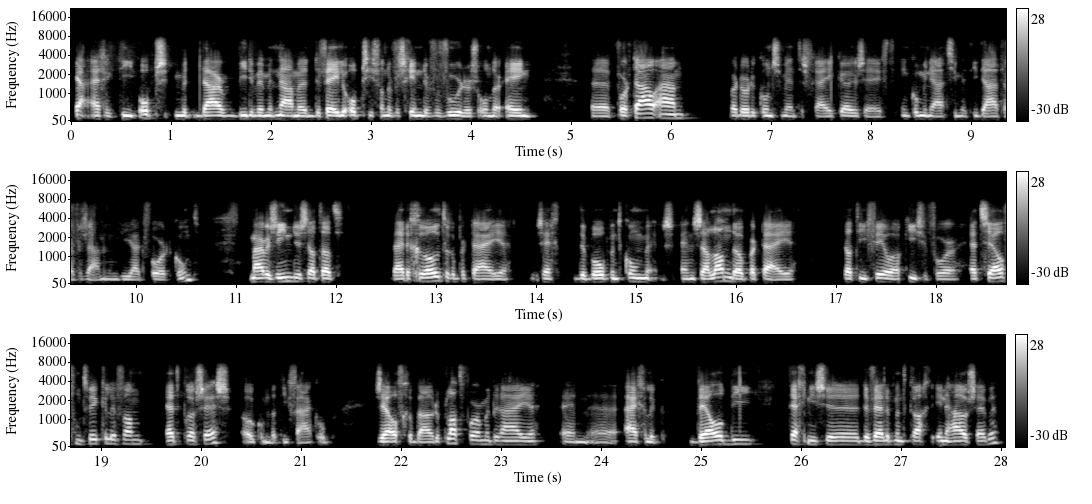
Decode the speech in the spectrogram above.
ja, eigenlijk die optie, daar bieden we met name de vele opties van de verschillende vervoerders onder één portaal aan waardoor de consument dus vrije keuze heeft in combinatie met die dataverzameling die uit voortkomt. Maar we zien dus dat dat bij de grotere partijen, zegt de bol.com en Zalando partijen, dat die veelal kiezen voor het zelf ontwikkelen van het proces. Ook omdat die vaak op zelfgebouwde platformen draaien en uh, eigenlijk wel die technische developmentkracht in-house hebben.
